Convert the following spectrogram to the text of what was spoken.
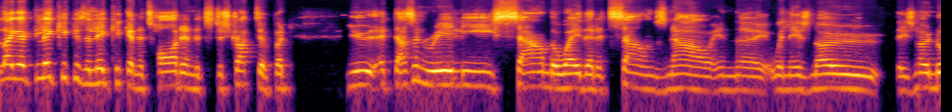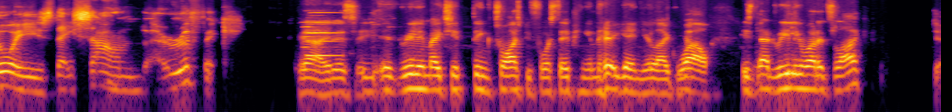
like a leg kick is a leg kick and it's hard and it's destructive, but you it doesn't really sound the way that it sounds now in the when there's no there's no noise. They sound horrific. Yeah, it is. It it really makes you think twice before stepping in there again. You're like, wow, is that really what it's like? do,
